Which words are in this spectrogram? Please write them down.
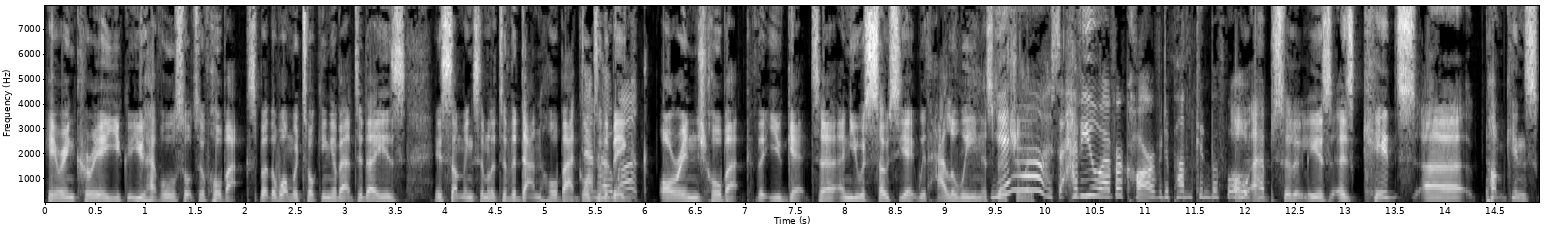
here in Korea, you you have all sorts of hobaks, but the one we're talking about today is is something similar to the dan hobak or to the big orange hobak that you get uh, and you associate with Halloween, especially. Yeah. So have you ever carved a pumpkin before? Oh, absolutely. As as kids, uh, pumpkins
